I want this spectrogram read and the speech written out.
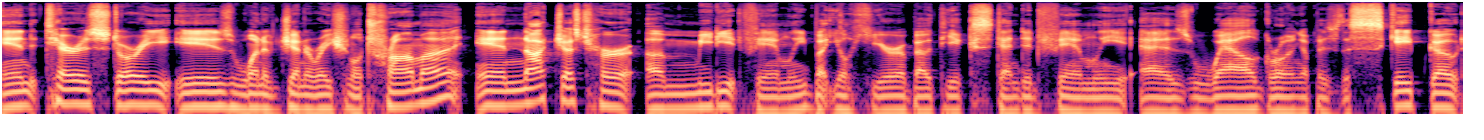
And Tara's story is one of generational trauma and not just her immediate family, but you'll hear about the extended family as well, growing up as the scapegoat,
